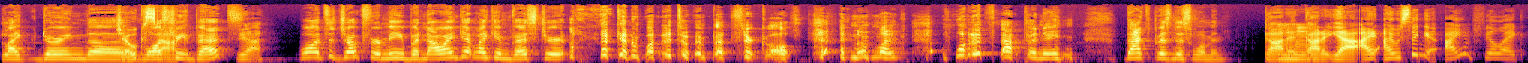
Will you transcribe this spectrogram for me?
like during the Joke Wall stock. Street bets. Yeah. Well, it's a joke for me, but now I get like investor, I get invited to investor calls, and I'm like, what is happening? That's businesswoman. Got Mm-hmm. it. Got it. Yeah. I, I was thinking, I feel like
